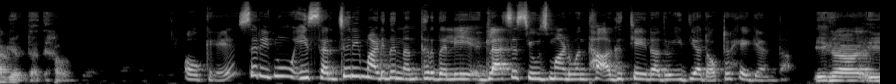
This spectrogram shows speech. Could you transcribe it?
ಆಗಿರ್ತದೆ. ಹೌದು. ಓಕೆ ಸರ್ ಇನ್ನು ಈ ಸರ್ಜರಿ ಮಾಡಿದ ನಂತರದಲ್ಲಿ ಗ್ಲಾಸಸ್ ಯೂಸ್ ಮಾಡುವಂತಹ ಅಗತ್ಯ ಏನಾದರೂ ಇದೆಯಾ ಡಾಕ್ಟರ್? ಹೇಗೆ ಅಂತ? ಈಗ ಈ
